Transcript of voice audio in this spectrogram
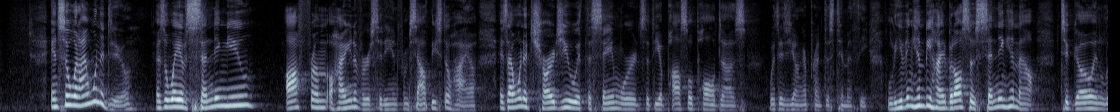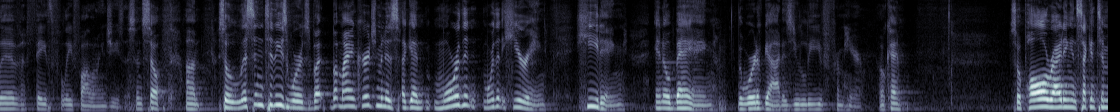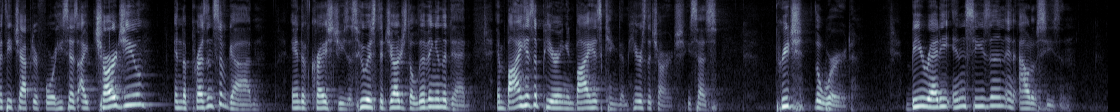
And so, what I want to do as a way of sending you off from Ohio University and from Southeast Ohio is I want to charge you with the same words that the Apostle Paul does with his young apprentice Timothy, leaving him behind, but also sending him out to go and live faithfully following Jesus. And so, um, so listen to these words. But but my encouragement is again more than more than hearing, heeding, and obeying the word of God as you leave from here. Okay. So Paul writing in 2 Timothy chapter 4, he says, "I charge you in the presence of God and of Christ Jesus, who is to judge the living and the dead." And by his appearing and by his kingdom, here's the charge. He says, Preach the word. Be ready in season and out of season.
